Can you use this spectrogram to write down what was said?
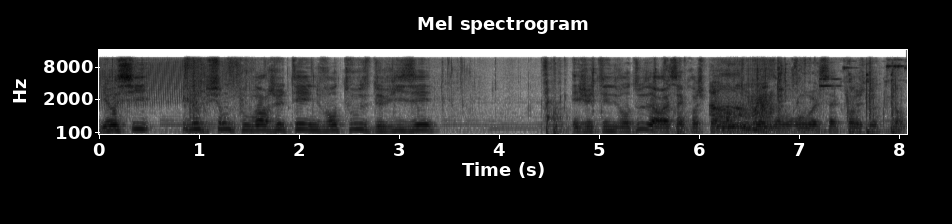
Il y a aussi une option de pouvoir jeter une ventouse, de viser. Et jeter une ventouse. Alors, elle s'accroche pas partout, mais les endroits où elle s'accroche, d'autres non.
